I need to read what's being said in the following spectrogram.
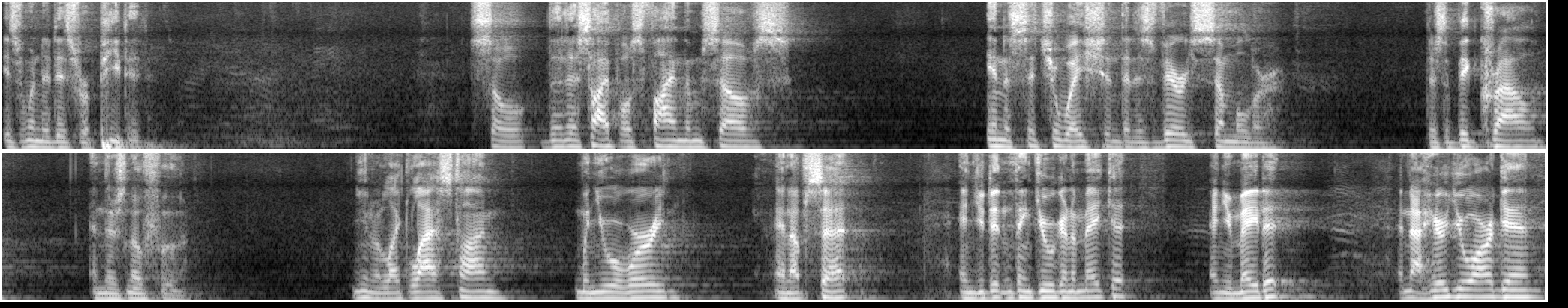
is when it is repeated. So the disciples find themselves in a situation that is very similar. There's a big crowd and there's no food. You know, like last time when you were worried and upset and you didn't think you were gonna make it and you made it. And now here you are again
